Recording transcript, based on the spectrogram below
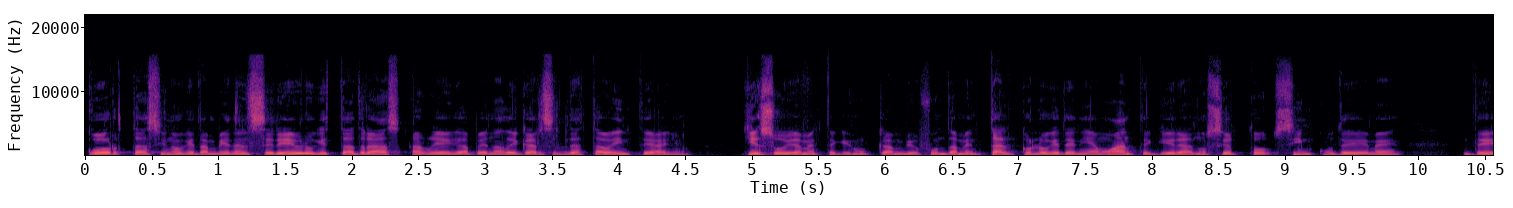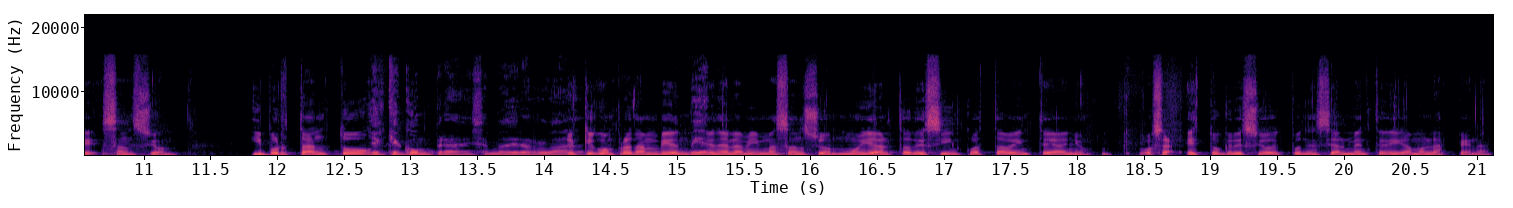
corta, sino que también el cerebro que está atrás arriesga penas de cárcel de hasta 20 años. Y eso obviamente que es un cambio fundamental con lo que teníamos antes, que era, ¿no es cierto?, 5 UTM de sanción. Y por tanto... ¿Y el que compra esa madera robada? El que compra también tiene la misma sanción, muy alta, de 5 hasta 20 años. O sea, esto creció exponencialmente, digamos, las penas.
